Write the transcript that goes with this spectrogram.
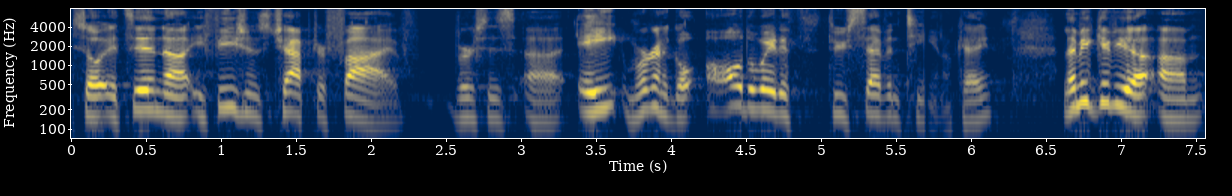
So it's in uh, Ephesians chapter 5, verses uh, 8. And we're going to go all the way to th- through 17, okay? Let me give you a, um,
